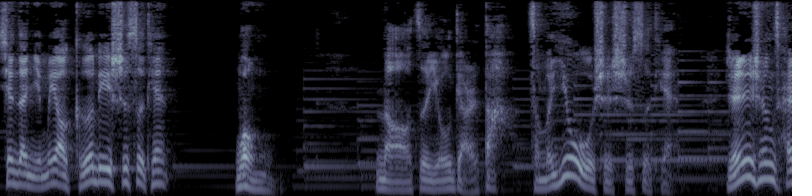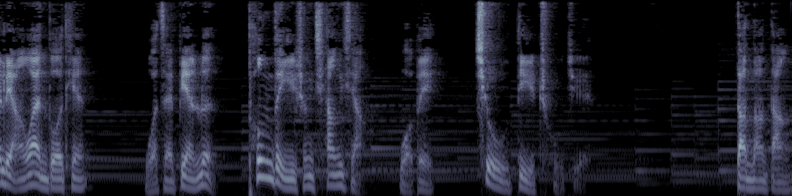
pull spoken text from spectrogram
现在你们要隔离十四天。嗡，脑子有点大，怎么又是十四天？人生才两万多天，我在辩论。砰的一声枪响，我被就地处决。当当当，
